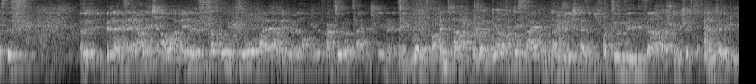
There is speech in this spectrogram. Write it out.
das ist also ich bin da jetzt sehr ehrlich, aber am Ende ist es das irgendwie so, weil am Ende will auch jede Fraktion der Zeitung stehen, die CDU hat jetzt beantragt, wir wollen eher fertig sein und dann will ich also die Fraktion sehen, die sagt, da stimme ich jetzt auf alle Fälle gegen.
